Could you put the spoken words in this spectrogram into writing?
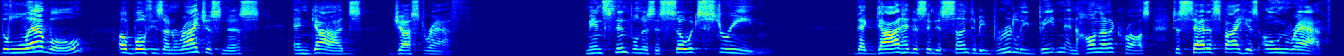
the level of both his unrighteousness and God's just wrath. Man's sinfulness is so extreme that God had to send his son to be brutally beaten and hung on a cross to satisfy his own wrath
